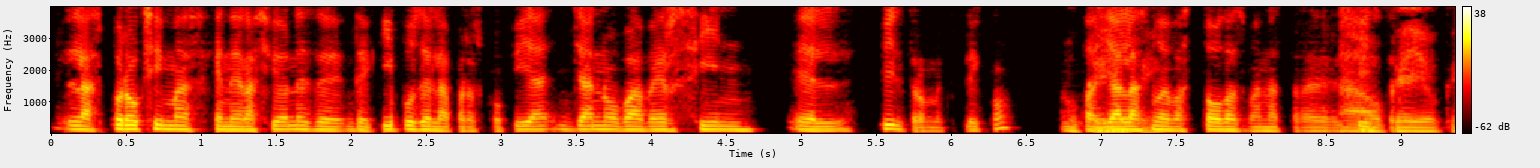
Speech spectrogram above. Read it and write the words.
las próximas generaciones de, equipos de laparoscopía ya no va a haber sin el filtro, ¿me explico? o sea, ya las nuevas todas van a traer el ah, filtro. ok, ok.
